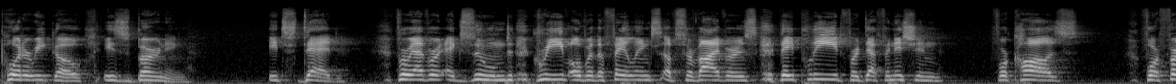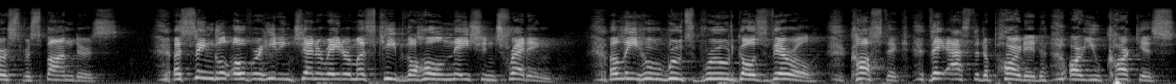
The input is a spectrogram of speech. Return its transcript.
Puerto Rico is burning. It's dead forever exhumed, grieve over the failings of survivors. They plead for definition, for cause, for first responders. A single overheating generator must keep the whole nation treading. A Elihu Root's brood goes viral. Caustic, they ask the departed, Are you carcass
